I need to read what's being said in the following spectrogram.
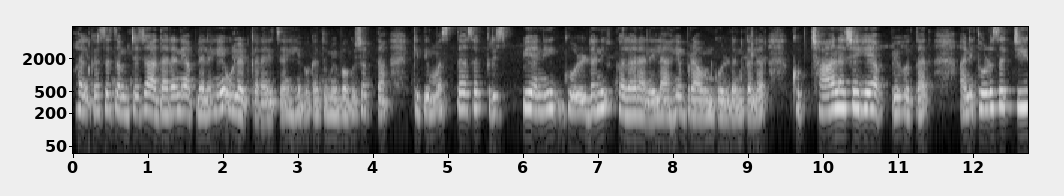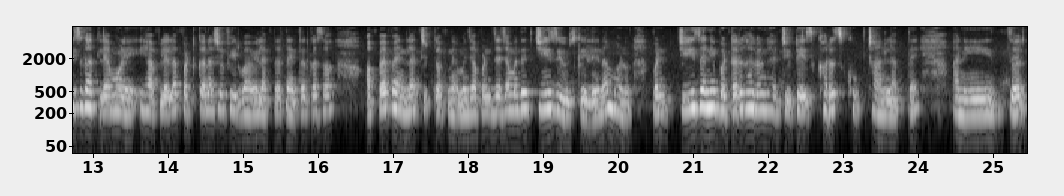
हलकंसं चमच्याच्या आधाराने आपल्याला हे उलट करायचं आहे. हे बघा तुम्ही बघू शकता किती मस्त असं क्रिस्पी आणि गोल्डन कलर आलेला आहे. Brown golden colour. खूप छान असे हे अप्पे होतात आणि थोडंसं चीज घातल्यामुळे हे आपल्याला पटकन असे फिरवावे लागतात. नाहीतर कसं अप्प्या पॅनला चिटक नाही म्हणजे आपण ज्याच्यामध्ये चीज यूज केले ना म्हणून. पण चीज आणि बटर घालून ह्याची टेस्ट खरंच खूप छान लागते आणि जर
